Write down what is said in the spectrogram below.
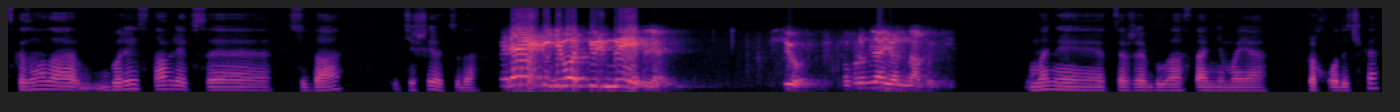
сказала, бери, ставляй все сюди і тіши от сюди. Блядь, ідіот тюрми, блядь. Все, оформляй його нахуй. У мене це вже була остання моя проходочка.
